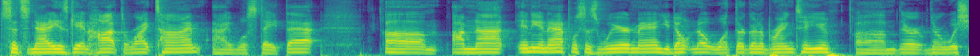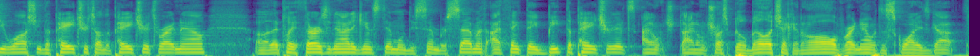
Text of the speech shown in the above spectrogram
Cincinnati is getting hot at the right time. I will state that. Um, I'm not. Indianapolis is weird, man. You don't know what they're going to bring to you. Um, they're they're wishy washy. The Patriots are the Patriots right now. Uh, they play Thursday night against them on December seventh. I think they beat the Patriots. I don't. I don't trust Bill Belichick at all right now with the squad he's got.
